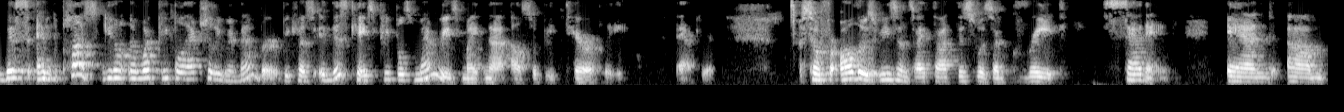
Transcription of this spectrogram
this, and plus, you don't know what people actually remember because in this case, people's memories might not also be terribly accurate. So for all those reasons, I thought this was a great setting. And um,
